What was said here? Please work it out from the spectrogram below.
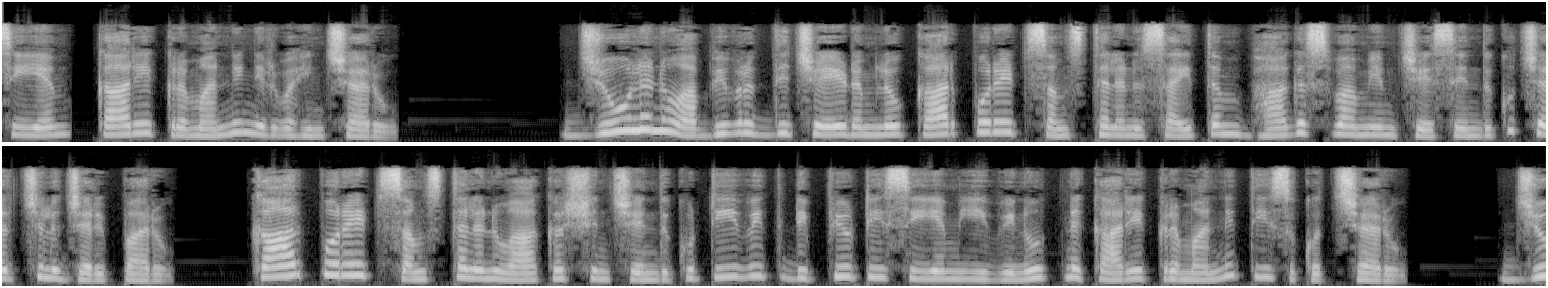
సీఎం కార్యక్రమాన్ని నిర్వహించారు. జూలను అభివృద్ధి చేయడంలో కార్పొరేట్ సంస్థలను సైతం భాగస్వామ్యం చేసేందుకు చర్చలు జరిపారు. కార్పొరేట్ సంస్థలను ఆకర్షించేందుకు టీ విత్ డిప్యూటీ సీఎం ఈ వినూత్న కార్యక్రమాన్ని తీసుకొచ్చారు. జూ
